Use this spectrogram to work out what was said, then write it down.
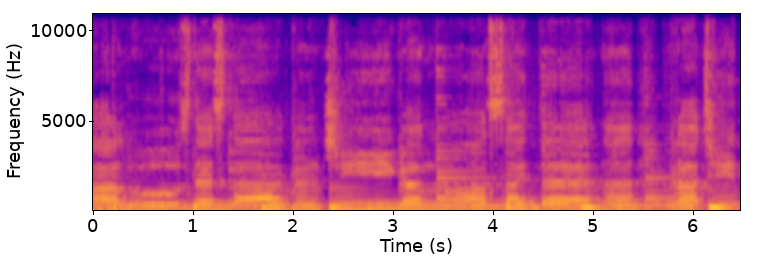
a luz desta cantiga nossa te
